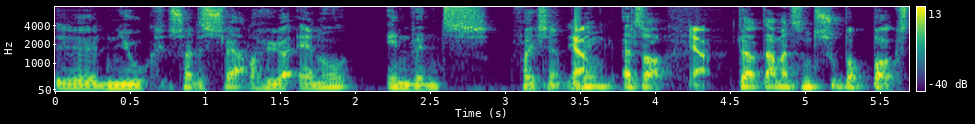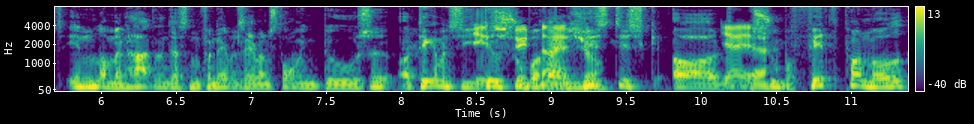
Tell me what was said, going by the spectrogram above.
øh, Nuke, så er det svært at høre andet end vents, for eksempel. Ja. Ikke? Altså, Ja. der, der er man sådan super boxed inde, og man har den der sådan fornemmelse af, at man står i en dåse. Og det kan man sige, det er, det er jo super nice, jo. realistisk og Ja, ja. super fedt på en måde.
